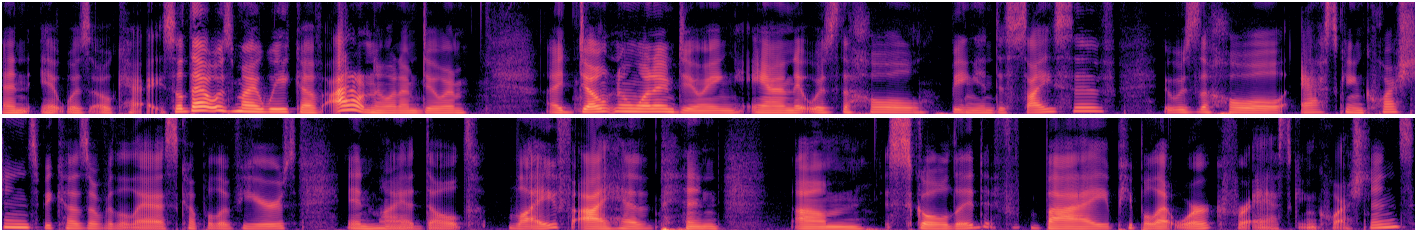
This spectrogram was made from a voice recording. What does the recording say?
and it was okay. So that was my week of I don't know what I'm doing. I don't know what I'm doing. And it was the whole being indecisive. It was the whole asking questions because over the last couple of years in my adult life, I have been um, scolded by people at work for asking questions.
